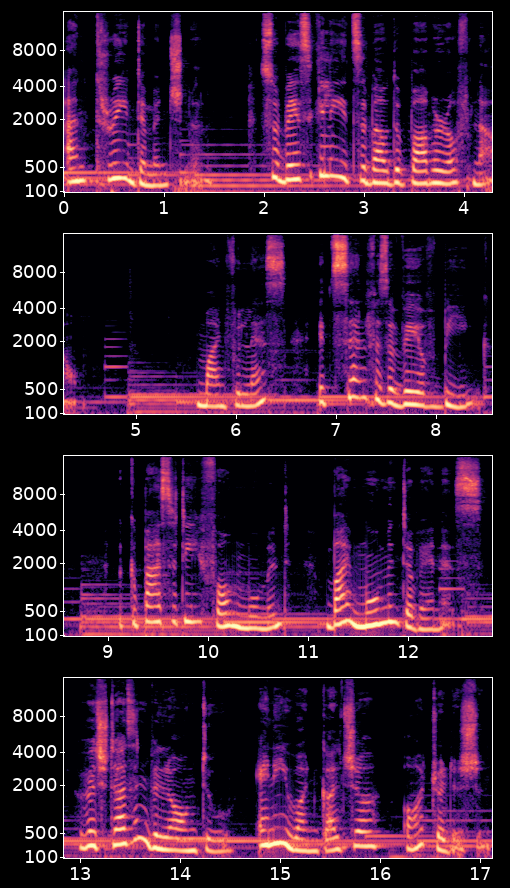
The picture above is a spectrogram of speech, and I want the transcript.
and three dimensional. So basically, it's about the power of now. Mindfulness itself is a way of being, a capacity for moment by moment awareness, which doesn't belong to any one culture or tradition.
